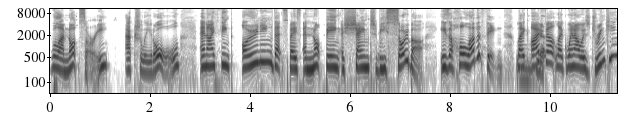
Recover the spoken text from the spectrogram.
"Well, I'm not sorry, actually, at all." And I think owning that space and not being ashamed to be sober is a whole other thing. Like mm. I Yeah. felt like when I was drinking,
